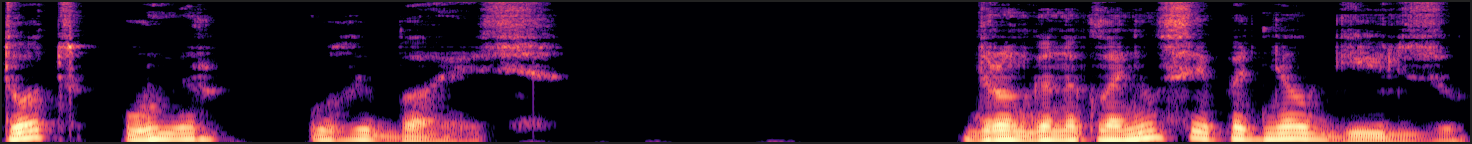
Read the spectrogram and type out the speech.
Тот умер, улыбаясь. Дронго наклонился и поднял гильзу.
